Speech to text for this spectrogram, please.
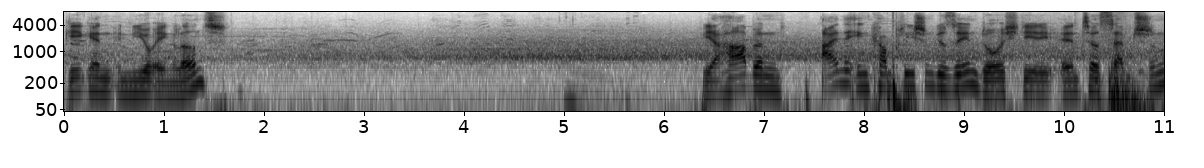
gegen New England. Wir haben eine Incompletion gesehen durch die Interception.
